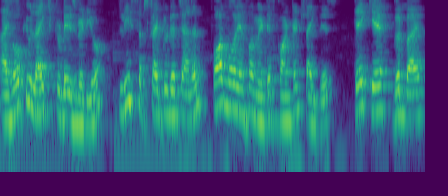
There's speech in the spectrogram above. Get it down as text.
I hope you liked today's video. Please subscribe to the channel for more informative content like this. Take care. Goodbye.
